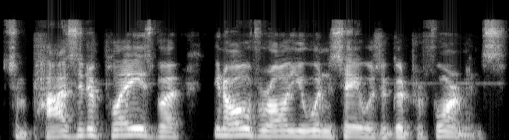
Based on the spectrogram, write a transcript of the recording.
some positive plays but you know overall you wouldn't say it was a good performance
